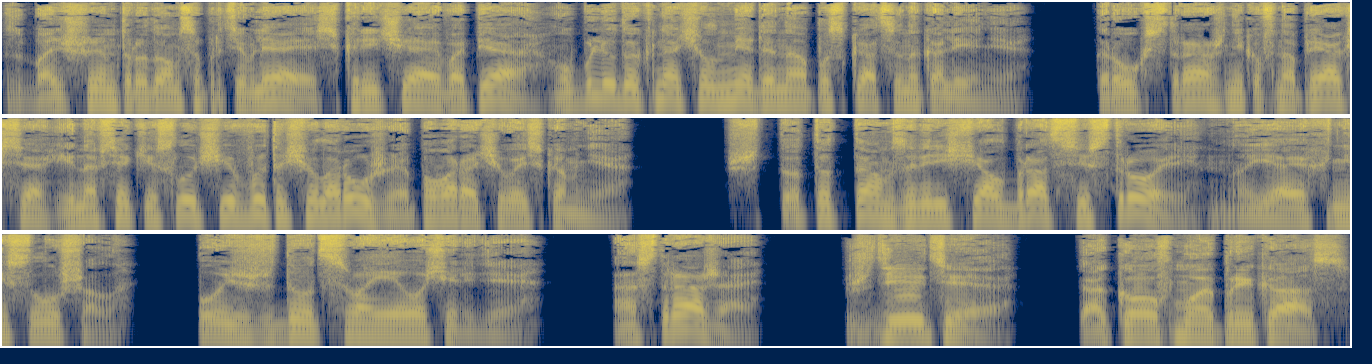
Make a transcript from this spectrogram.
С большим трудом сопротивляясь, крича и вопя, ублюдок начал медленно опускаться на колени. Круг стражников напрягся и на всякий случай вытащил оружие, поворачиваясь ко мне. Что-то там заверещал брат с сестрой, но я их не слушал. Пусть ждут своей очереди. А стража? «Ждите! Таков мой приказ,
